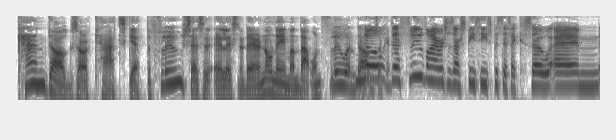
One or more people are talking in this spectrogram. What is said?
can dogs or cats get the flu? Says a, a listener there. No name on that one. Flu and dogs. No, ca- the flu viruses are species specific. So um,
